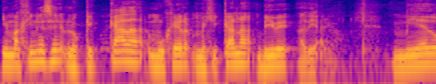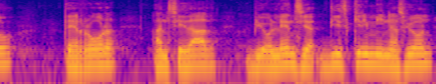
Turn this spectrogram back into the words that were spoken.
imagínese lo que cada mujer mexicana vive a diario. Miedo, terror, ansiedad, violencia, discriminación,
